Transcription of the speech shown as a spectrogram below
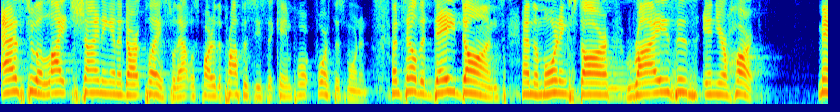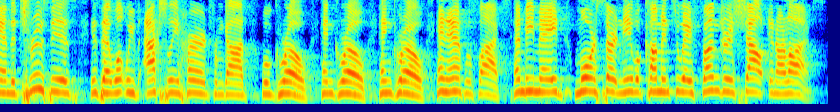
As to a light shining in a dark place. Well, that was part of the prophecies that came por- forth this morning. Until the day dawns and the morning star rises in your heart. Man, the truth is, is that what we've actually heard from God will grow and grow and grow and amplify and be made more certain. It will come into a thunderous shout in our lives.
